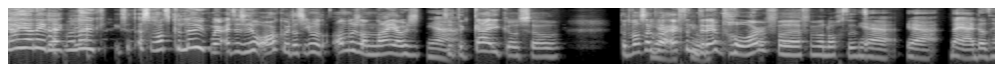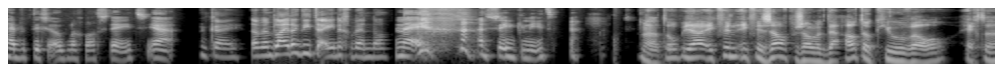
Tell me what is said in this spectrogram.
Ja, ja, nee, dat lijkt me leuk. Ik zei, dat is toch hartstikke leuk. Maar het is heel awkward als iemand anders dan naar jou zit, te kijken of zo. Dat was ook wel echt een drempel hoor, van, van vanochtend. Ja, ja, nou ja, dat heb ik dus ook nog wel steeds, ja. Oké, okay. dan ben ik blij dat ik niet de enige ben dan. Nee, zeker niet. Nou, top. Ja, ik vind, ik vind zelf persoonlijk de autocue wel echt uh,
